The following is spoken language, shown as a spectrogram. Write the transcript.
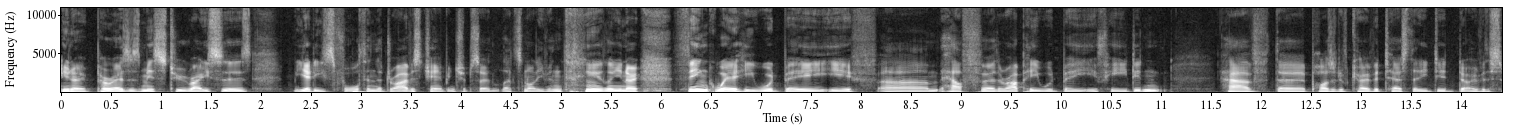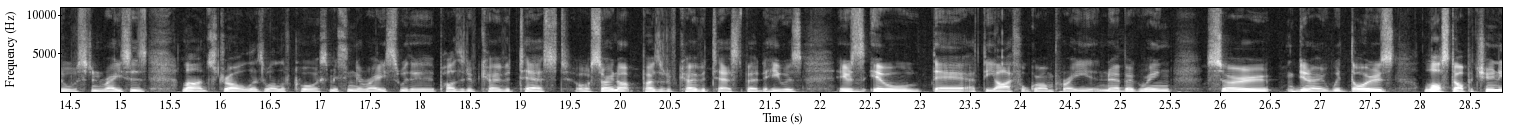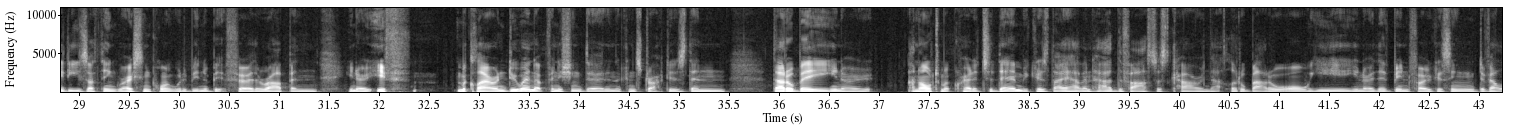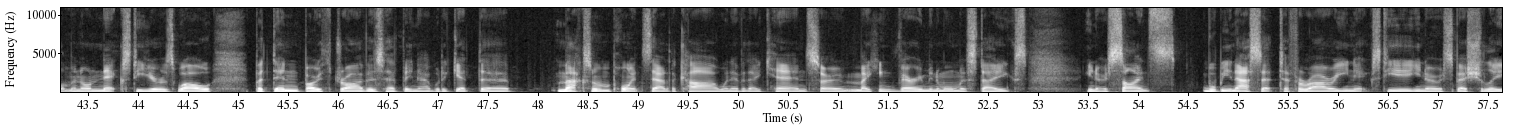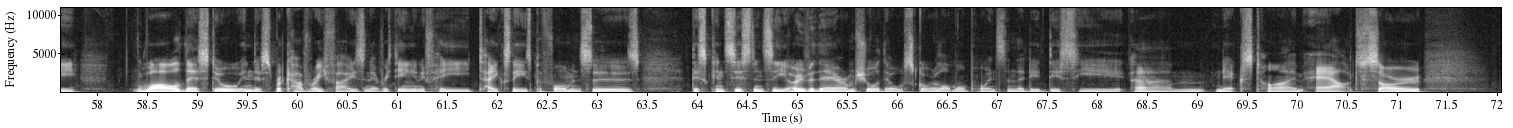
you know, Perez has missed two races, yet he's fourth in the drivers' championship. So let's not even, you know, think where he would be if, um, how further up he would be if he didn't have the positive COVID test that he did over the Silverstone races. Lance Stroll, as well, of course, missing a race with a positive COVID test, or sorry, not positive COVID test, but he was he was ill there at the Eifel Grand Prix Nurburgring. So you know, with those lost opportunities, I think Racing Point would have been a bit further up, and you know, if McLaren do end up finishing third in the constructors, then that'll be you know an ultimate credit to them because they haven't had the fastest car in that little battle all year. You know, they've been focusing development on next year as well, but then both drivers have been able to get the maximum points out of the car whenever they can, so making very minimal mistakes. You know, Sainz will be an asset to Ferrari next year, you know, especially while they're still in this recovery phase and everything. And if he takes these performances this consistency over there. I'm sure they'll score a lot more points than they did this year um, next time out. So,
